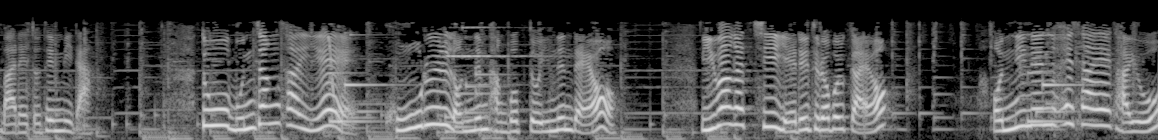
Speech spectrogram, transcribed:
말해도 됩니다. 또 문장 사이에 고를 넣는 방법도 있는데요. 이와 같이 예를 들어볼까요? 언니는 회사에 가요.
